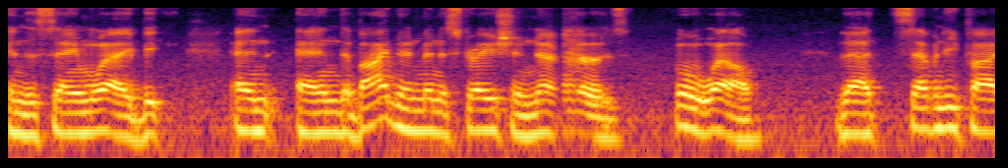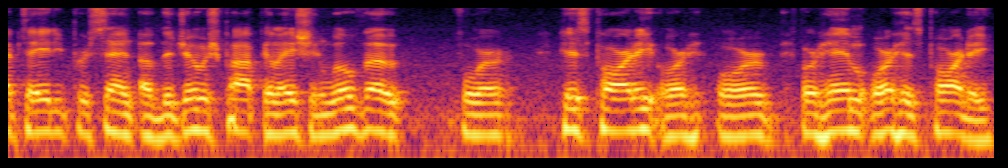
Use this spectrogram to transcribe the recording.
in the same way. Be- and, and the Biden administration knows full well that 75 to 80 percent of the Jewish population will vote for his party or, or for him or his party.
